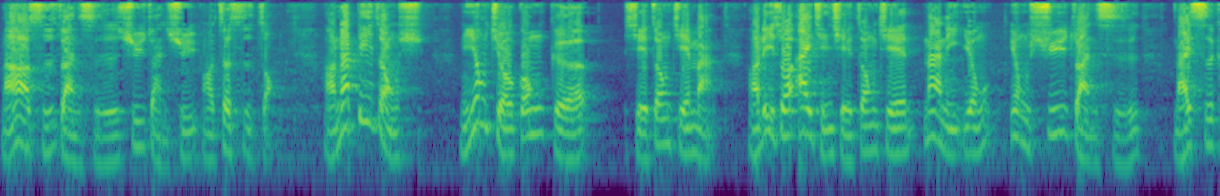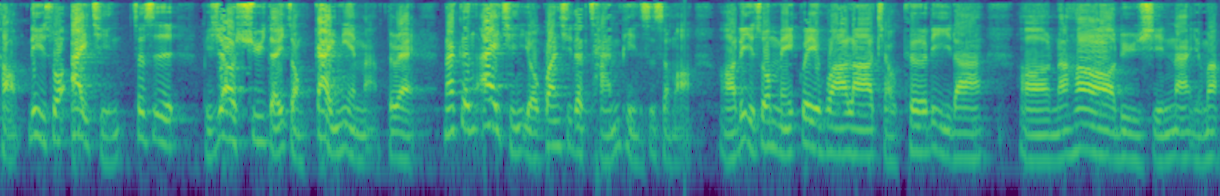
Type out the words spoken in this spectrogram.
然后实转实，虚转虚，哦，这四种。好，那第一种，你用九宫格写中间嘛，啊，例如说爱情写中间，那你用用虚转实。来思考，例如说爱情，这是比较虚的一种概念嘛，对不对？那跟爱情有关系的产品是什么啊？例如说玫瑰花啦、巧克力啦，啊，然后旅行啦，有没有？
